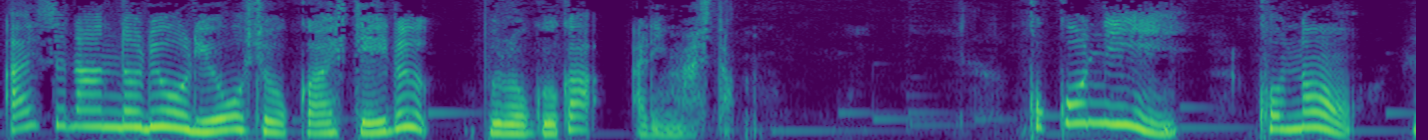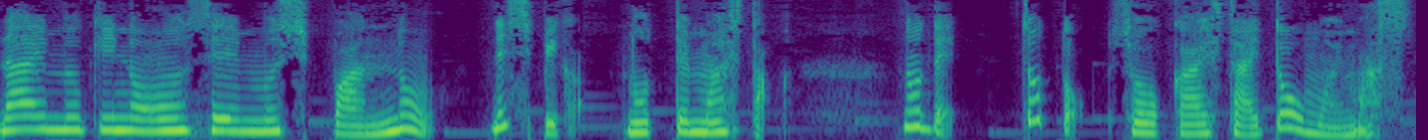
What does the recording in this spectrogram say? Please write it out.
アイスランド料理を紹介しているブログがありました。ここに、このライ麦の温泉蒸しパンのレシピが載ってました。ので、ちょっと紹介したいと思います。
